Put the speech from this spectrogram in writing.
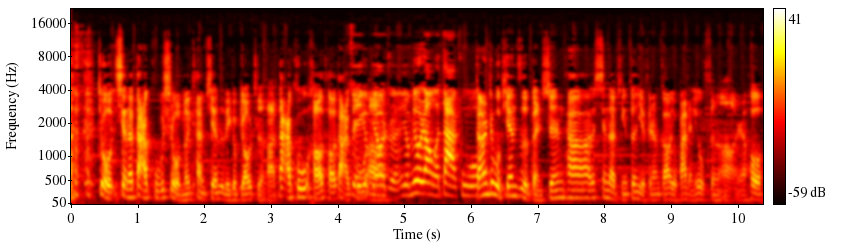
就现在大哭是我们看片子的一个标准啊，大哭嚎啕大哭啊！一个标准有没有让我大哭？当然，这部片子本身它现在评分也非常高，有八点六分啊。然后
